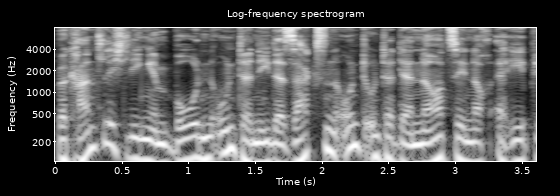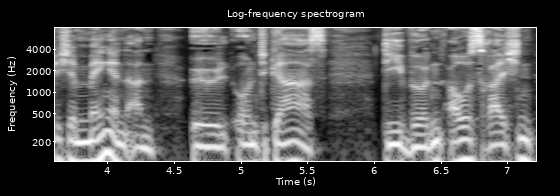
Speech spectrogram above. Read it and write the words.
Bekanntlich liegen im Boden unter Niedersachsen und unter der Nordsee noch erhebliche Mengen an Öl und Gas. Die würden ausreichen,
